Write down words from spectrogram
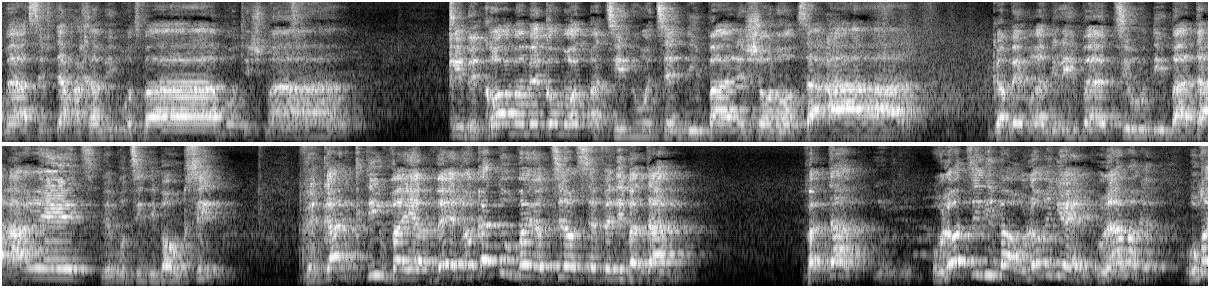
אומר השפתי החכמים עוד ו', בוא תשמע. כי בכל המקומות מצינו אצל דיבה לשון הוצאה. גבי מרגלים ויוציאו דיבת הארץ, ומוציא דיבה וכסין. וכאן כתיב ויבא, לא כתוב ויוצא יוסף את דיבתם. ותא. הוא לא הוציא דיבה, הוא לא ריגל, הוא לא אמר, הוא מה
